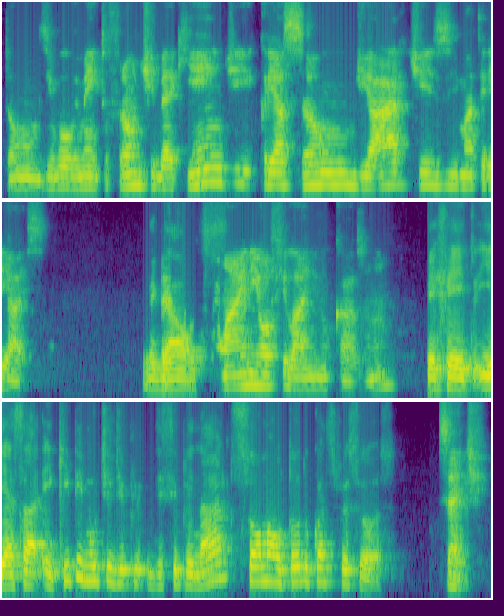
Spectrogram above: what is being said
Então, desenvolvimento front e back-end, criação de artes e materiais. Legal. Online e offline, no caso, né? Perfeito. E essa equipe multidisciplinar soma ao todo quantas pessoas? Sete.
